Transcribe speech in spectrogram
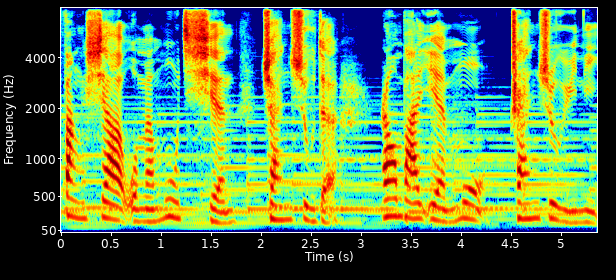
放下我们目前专注的，让我们把眼目专注于你，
